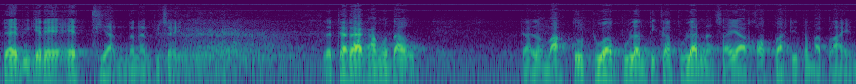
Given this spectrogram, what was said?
Dia pikir edian tenan bisa ini. Saudara kamu tahu, dalam waktu dua bulan, tiga bulan saya khotbah di tempat lain,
